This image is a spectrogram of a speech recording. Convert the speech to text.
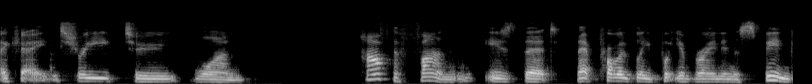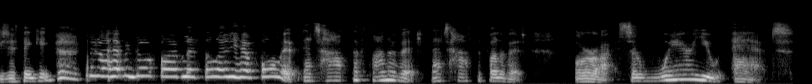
Okay, three, two, one half the fun is that that probably put your brain in a spin because you're thinking, but I haven't got five left, I'll only have four left. That's half the fun of it. That's half the fun of it. All right. So where are you at?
